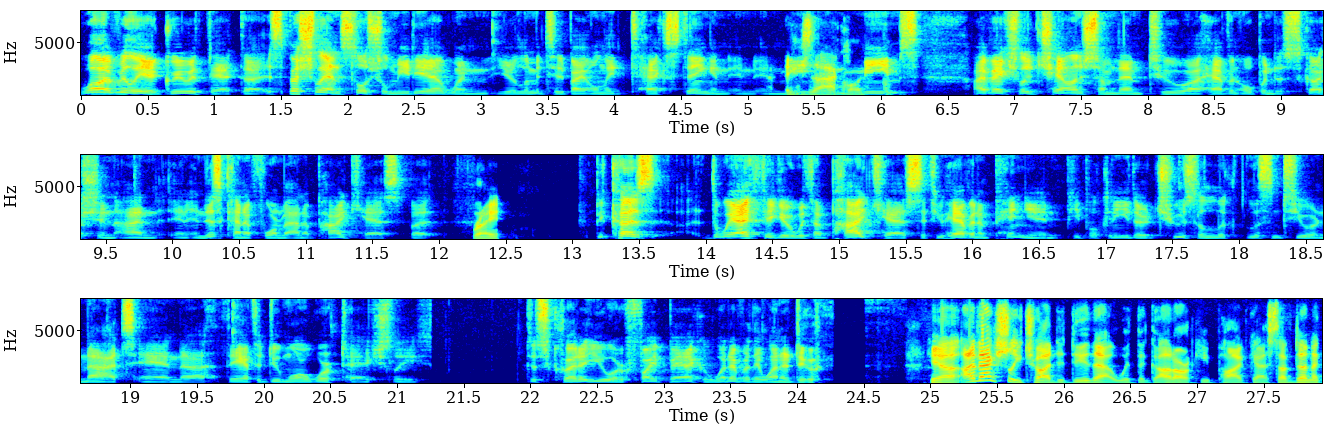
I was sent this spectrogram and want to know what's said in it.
well, I really agree with that, uh, especially on social media when you're limited by only texting and, and, and, exactly. memes. I've actually challenged some of them to uh, have an open discussion on in, in, this kind of format on a podcast, but right because the way I figure with a podcast, if you have an opinion, people can either choose to look, listen to you or not, and uh, they have to do more work to actually discredit you or fight back or whatever they want to do. Yeah, I've actually tried to do that with the Godarchy podcast. I've done a,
